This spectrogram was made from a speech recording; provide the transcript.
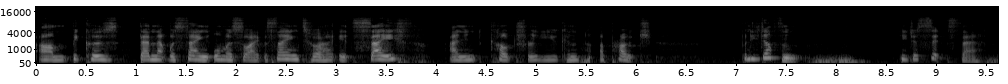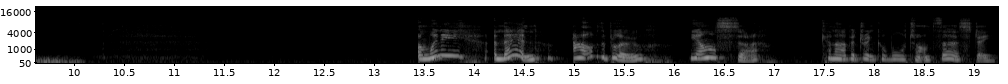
Um, because then that was saying, almost like saying to her, it's safe and culturally you can approach. But he doesn't. He just sits there. And when he, and then out of the blue, he asks her, Can I have a drink of water? I'm thirsty.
